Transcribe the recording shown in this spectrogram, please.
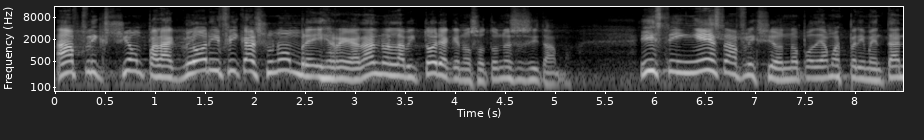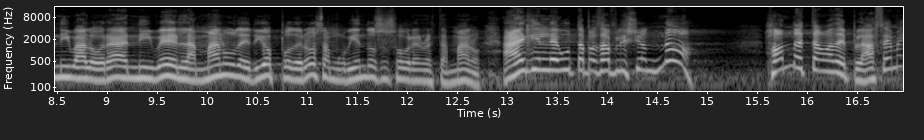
aflicción para glorificar su nombre y regalarnos la victoria que nosotros necesitamos. Y sin esa aflicción no podíamos experimentar ni valorar ni ver la mano de Dios poderosa moviéndose sobre nuestras manos. ¿A alguien le gusta pasar aflicción? No. Job no estaba de pláceme.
